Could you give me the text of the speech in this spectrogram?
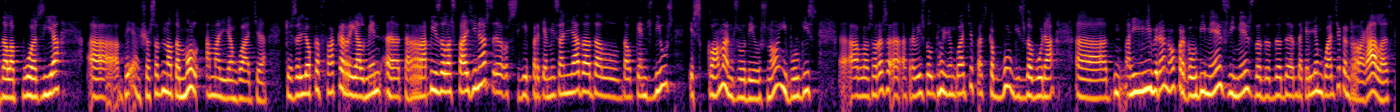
de la poesia, Uh, bé, això se't nota molt amb el llenguatge, que és allò que fa que realment uh, t'arrapis a les pàgines, uh, o sigui, perquè més enllà de, del, del que ens dius, és com ens ho dius, no? I vulguis, uh, aleshores, a, a través del teu llenguatge, fas que vulguis devorar uh, el llibre, no?, per gaudir més i més d'aquell llenguatge que ens regales.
